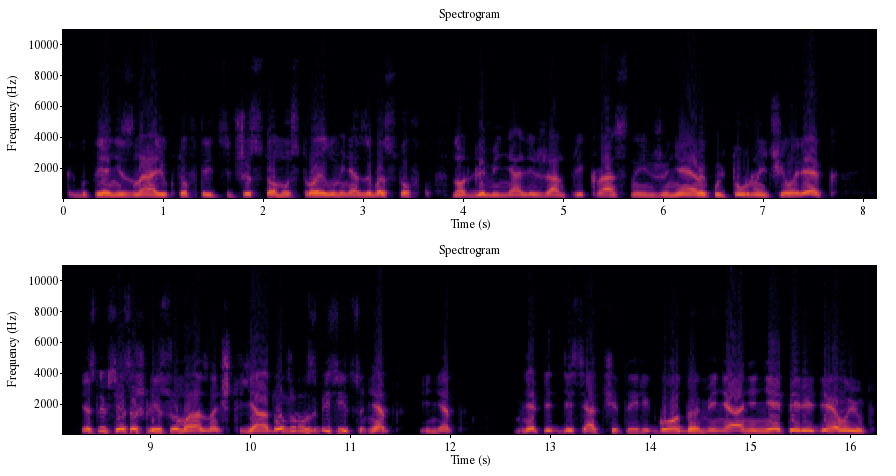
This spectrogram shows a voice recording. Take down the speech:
Как будто я не знаю, кто в 36-м устроил у меня забастовку. Но для меня Лежан прекрасный инженер и культурный человек. Если все сошли с ума, значит, я должен взбеситься. Нет и нет. Мне 54 года, меня они не переделают.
